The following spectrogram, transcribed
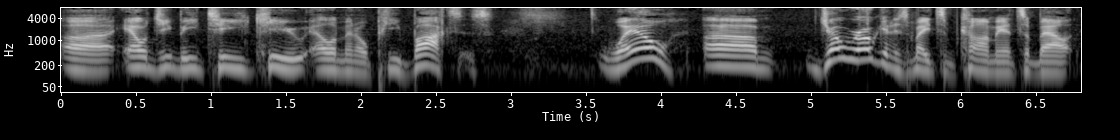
uh, LGBTQ, elemental P boxes. Well, um, Joe Rogan has made some comments about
